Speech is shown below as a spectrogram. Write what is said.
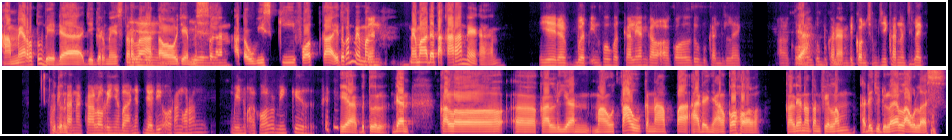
Amer tuh beda, Jägermeister lah Iya, atau iya. Jameson atau whisky, vodka itu kan memang dan memang ada takarannya kan. iya dan buat info buat kalian kalau alkohol itu bukan jelek alkohol itu bukan benar. dikonsumsi karena jelek tapi Betul. karena kalorinya banyak jadi orang-orang minum alkohol mikir. Iya, betul. Dan kalau uh, kalian mau tahu kenapa adanya alkohol, kalian nonton film ada judulnya Lawless.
